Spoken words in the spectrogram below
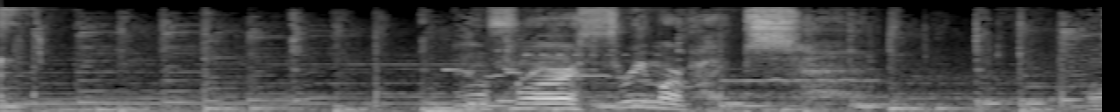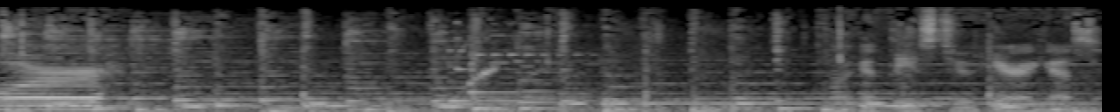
Done. Now for three more pipes. Or. I'll get these two here, I guess.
